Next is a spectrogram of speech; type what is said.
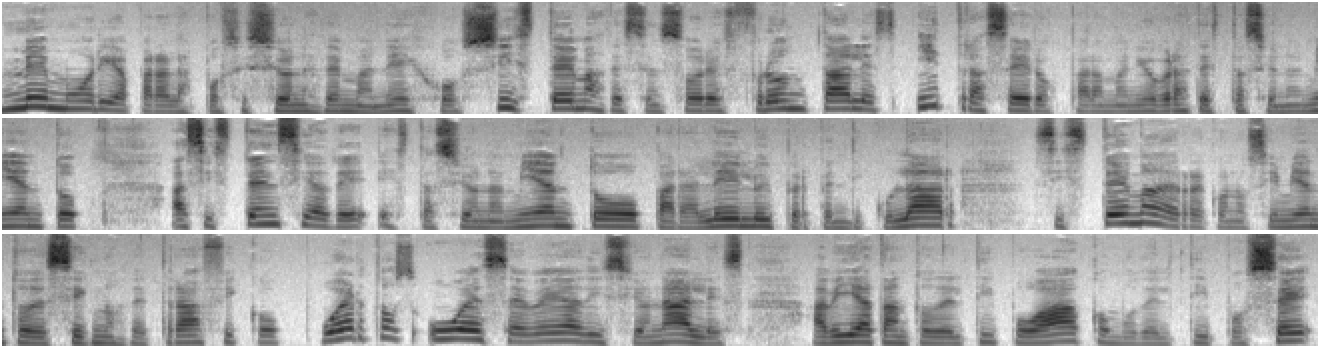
memoria para las posiciones de manejo, sistemas de sensores frontales y traseros para maniobras de estacionamiento, asistencia de estacionamiento paralelo y perpendicular, sistema de reconocimiento de signos de tráfico, puertos USB adicionales. Había tanto del tipo A como del tipo C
